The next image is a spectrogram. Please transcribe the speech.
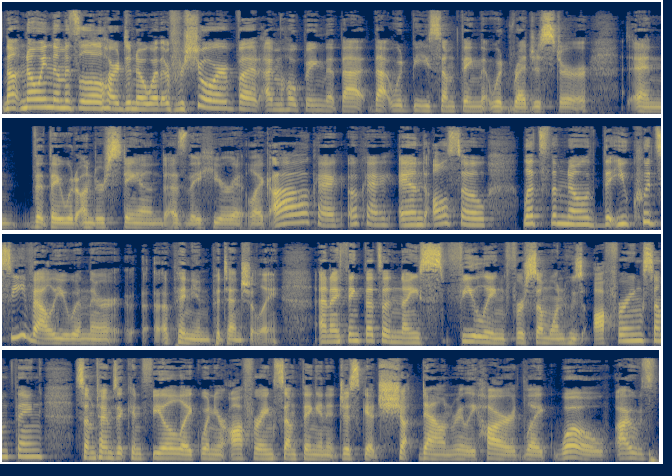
Not knowing them, it's a little hard to know whether for sure, but I'm hoping that that that would be something that would register and that they would understand as they hear it. Like, ah, okay, okay, and also lets them know that you could see value in their opinion potentially. And I think that's a nice feeling for someone who's offering something. Sometimes it can feel like when you're offering something and it just gets shut down really hard, like, whoa, I was,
